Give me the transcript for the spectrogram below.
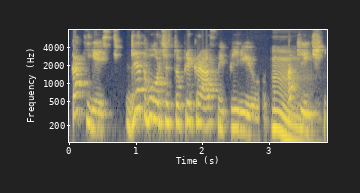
как есть. Для творчества прекрасный период. Mm. Отлично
